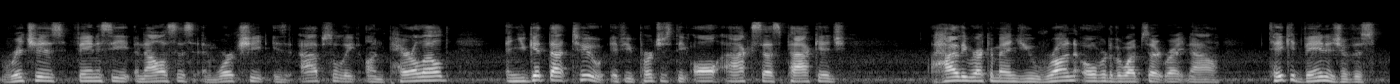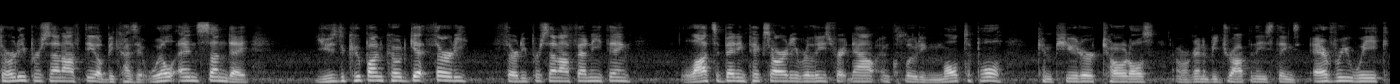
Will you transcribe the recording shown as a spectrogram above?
Rich's fantasy analysis and worksheet is absolutely unparalleled. And you get that too if you purchase the all access package. I highly recommend you run over to the website right now. Take advantage of this 30% off deal because it will end Sunday. Use the coupon code GET30, 30% off anything. Lots of betting picks already released right now, including multiple computer totals, and we're going to be dropping these things every week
